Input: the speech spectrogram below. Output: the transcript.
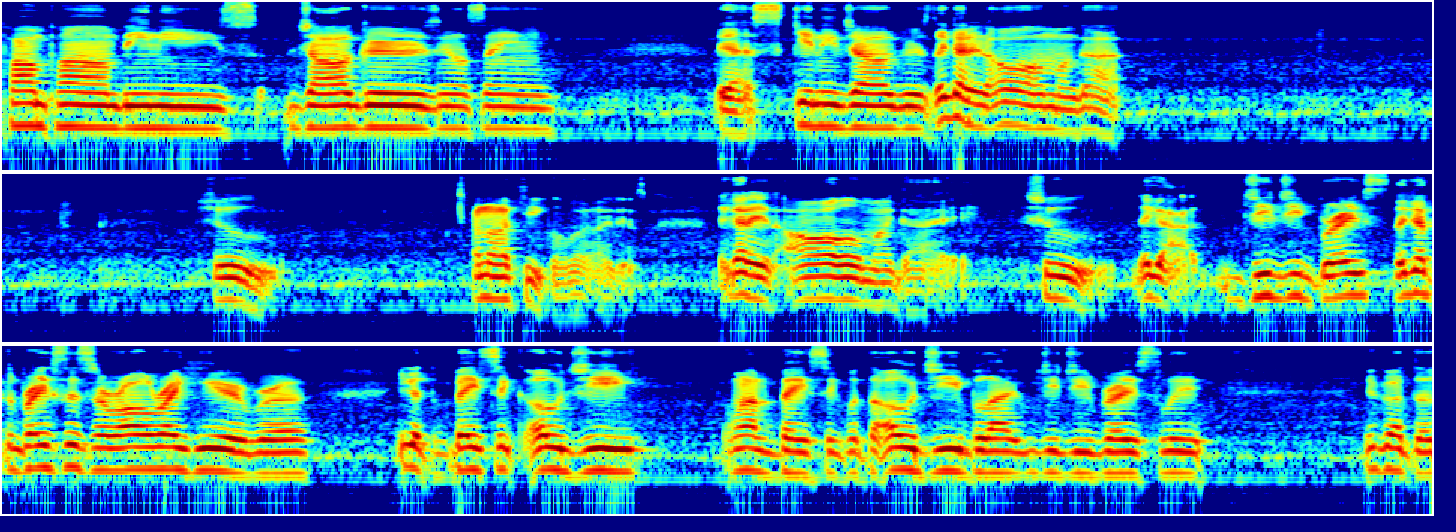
pom pom beanies, joggers. You know what I'm saying? Yeah, skinny joggers. They got it all. Oh my god. Shoot. I know I keep going like this. They got it all, oh my guy. Shoot, they got GG brace. They got the bracelets are all right here, bro. You got the basic OG, well, not the basic, but the OG black GG bracelet. You got the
